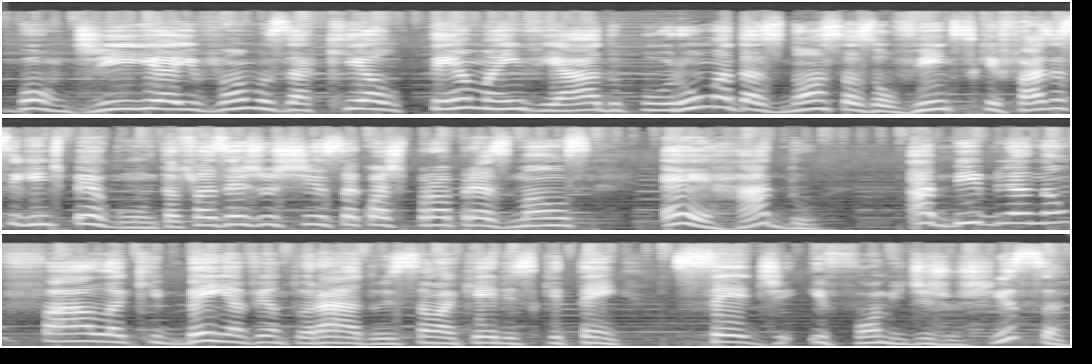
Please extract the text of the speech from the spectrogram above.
Bom dia e vamos aqui ao tema enviado por uma das nossas ouvintes que faz a seguinte pergunta: fazer justiça com as próprias mãos é errado? A Bíblia não fala que bem-aventurados são aqueles que têm sede e fome de justiça?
